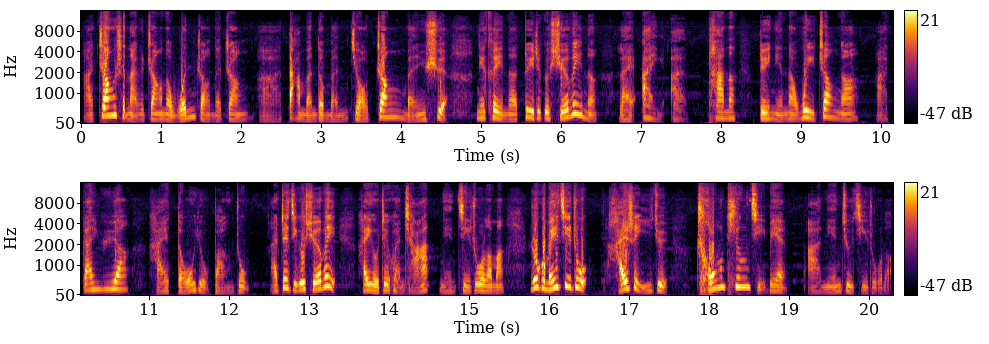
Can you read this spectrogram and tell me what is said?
啊，章是哪个章呢？文章的章啊，大门的门叫章门穴。你可以呢对这个穴位呢来按一按，它呢对您呢胃胀啊、啊肝郁啊还都有帮助啊。这几个穴位还有这款茶，您记住了吗？如果没记住，还是一句，重听几遍啊，您就记住了。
